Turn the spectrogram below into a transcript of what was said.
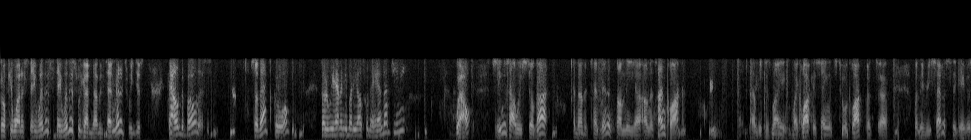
So if you want to stay with us, stay with us. We got another 10 minutes. We just found a bonus. So that's cool. So do we have anybody else with a hand up, Jeanie? Well, seeing as how we've still got another 10 minutes on the uh, on the time clock, uh, because my my clock is saying it's two o'clock, but uh, when they reset us, they gave us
